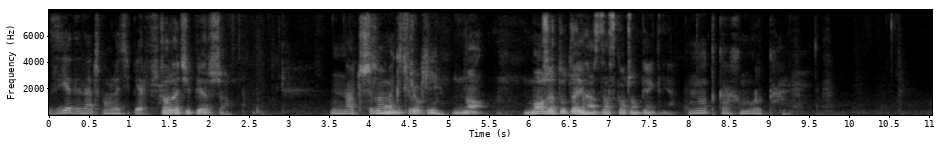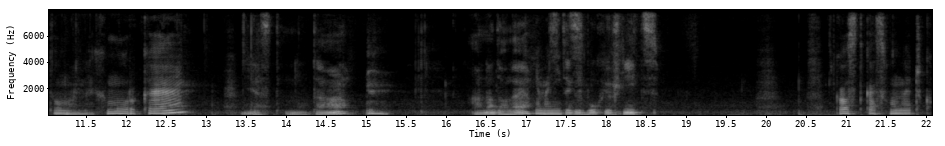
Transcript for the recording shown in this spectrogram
Z jedyneczką leci pierwsza. To leci pierwsza. No, trzymamy kciuki. No, może tutaj nas zaskoczą pięknie. Nutka, chmurka. Tu mamy chmurkę. Jest nuta. A na dole Nie ma z nic. tych dwóch już nic. Kostka, słoneczko.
